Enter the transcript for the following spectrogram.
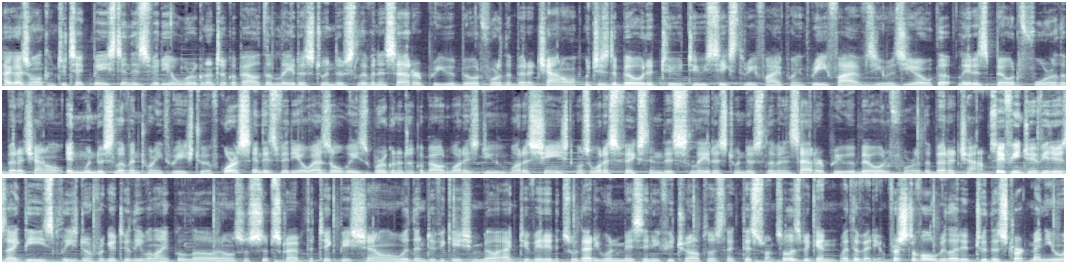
Hi guys and welcome to TechBased. In this video we're going to talk about the latest Windows 11 Insider preview build for the beta channel, which is the build 22635.3500, the latest build for the beta channel in Windows 11 23H2 of course. In this video as always we're going to talk about what is new, what has changed, also what is fixed in this latest Windows 11 Insider preview build for the beta channel. So if you enjoy videos like these, please don't forget to leave a like below and also subscribe to the TechBased channel with the notification bell activated so that you won't miss any future uploads like this one. So let's begin with the video. First of all, related to the start menu,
